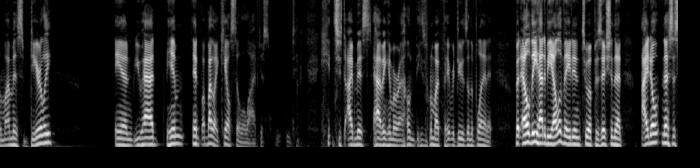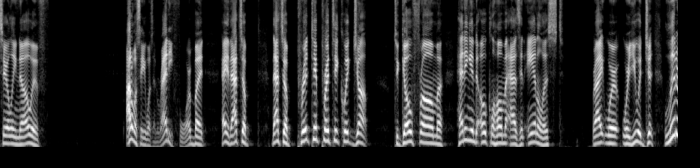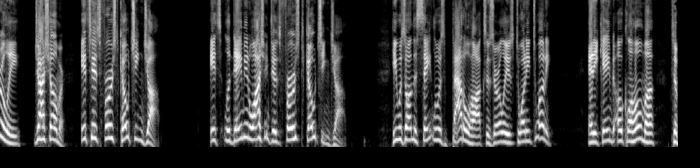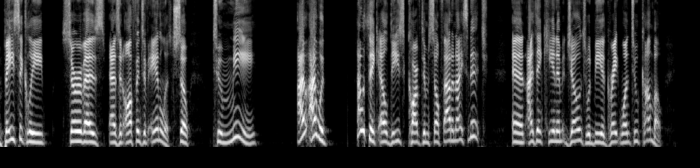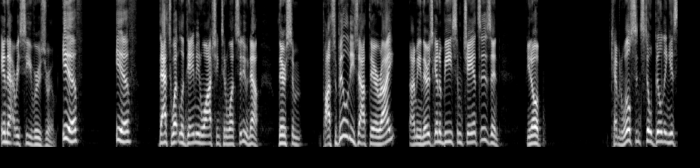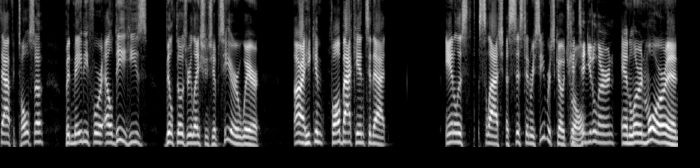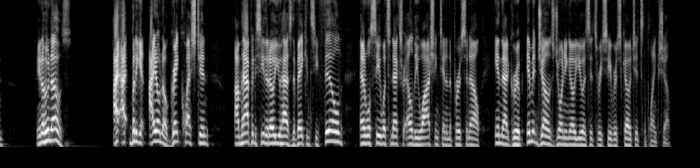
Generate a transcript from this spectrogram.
whom I miss dearly. and you had him. And by the way, Cale's still alive. Just, it's just I miss having him around. He's one of my favorite dudes on the planet. But LD had to be elevated into a position that I don't necessarily know if I don't want to say he wasn't ready for, but hey, that's a that's a pretty pretty quick jump to go from uh, heading into Oklahoma as an analyst, right? Where where you would just literally Josh Helmer, it's his first coaching job. It's L'Damian Washington's first coaching job. He was on the St. Louis Battlehawks as early as 2020. And he came to Oklahoma to basically serve as as an offensive analyst. So to me, I, I would I would think LD's carved himself out a nice niche. And I think he and Emmett Jones would be a great one-two combo in that receivers room. If if that's what L'Damian Washington wants to do. Now, there's some possibilities out there, right? I mean, there's going to be some chances and you know Kevin Wilson's still building his staff at Tulsa, but maybe for LD, he's built those relationships here where all right, he can fall back into that analyst slash assistant receivers coach role. Continue to learn and learn more, and you know who knows. I, I but again, I don't know. Great question. I'm happy to see that OU has the vacancy filled, and we'll see what's next for LD Washington and the personnel in that group. Emmett Jones joining OU as its receivers coach. It's the Plank Show.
